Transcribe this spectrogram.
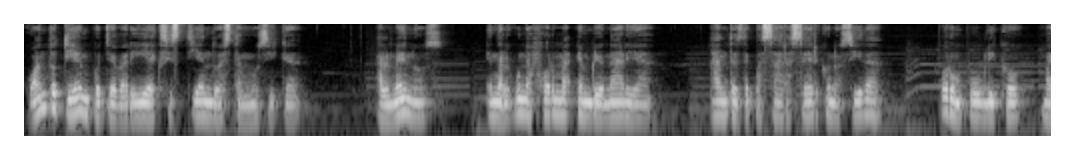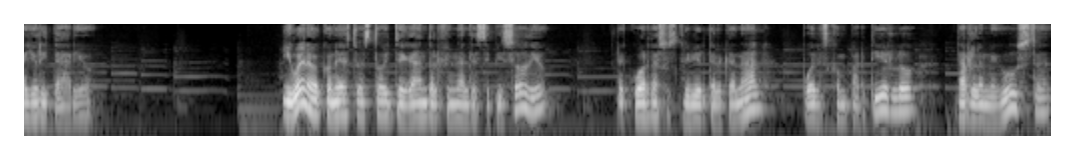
cuánto tiempo llevaría existiendo esta música, al menos en alguna forma embrionaria antes de pasar a ser conocida por un público mayoritario. Y bueno, con esto estoy llegando al final de este episodio. Recuerda suscribirte al canal, puedes compartirlo, darle me gusta,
